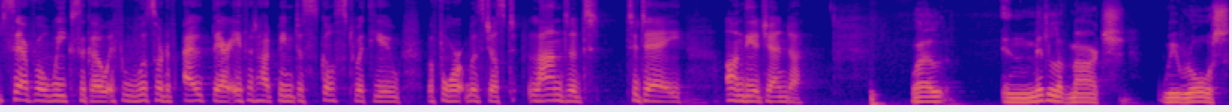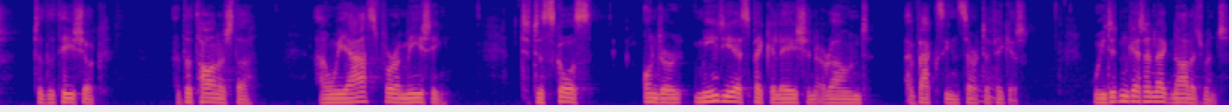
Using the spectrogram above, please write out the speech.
several weeks ago, if it was sort of out there, if it had been discussed with you before it was just landed today on the agenda? Well, in the middle of March, we wrote to the Taoiseach at the Taoiseach and we asked for a meeting to discuss under media speculation around a vaccine certificate. Mm. We didn't get an acknowledgement.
